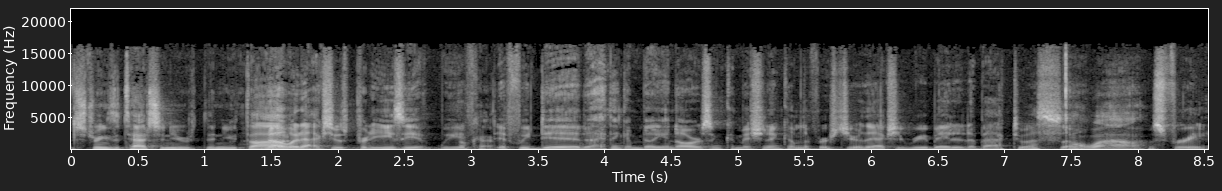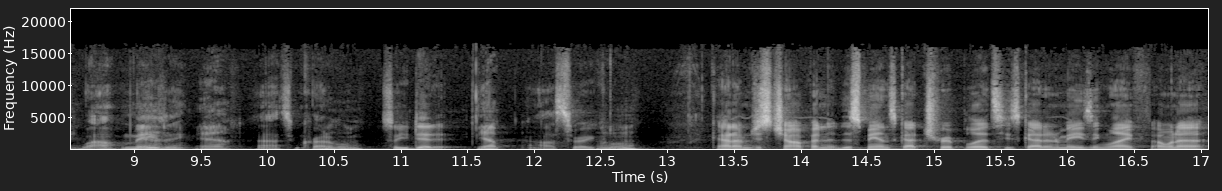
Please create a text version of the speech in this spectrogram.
strings attached than you than you thought? No, it actually was pretty easy. If we Okay. if we did, I think a million dollars in commission income the first year, they actually rebated it back to us. So Oh, wow. it was free. Wow, amazing. Yeah. yeah. That's incredible. Mm-hmm. So you did it. Yep. Oh, that's very mm-hmm. cool. God, I'm just chomping. This man's got triplets. He's got an amazing life. I want to.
